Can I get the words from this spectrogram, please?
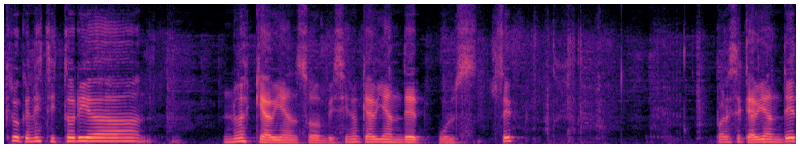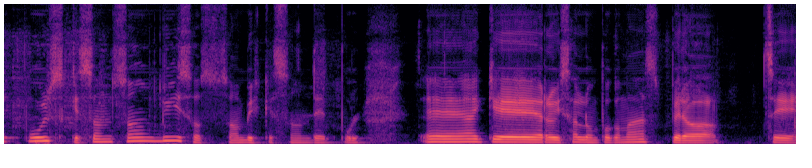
Creo que en esta historia no es que habían zombies, sino que habían Deadpools, ¿sí? Parece que habían Deadpools que son zombies o zombies que son Deadpool. Eh, hay que revisarlo un poco más, pero sí.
